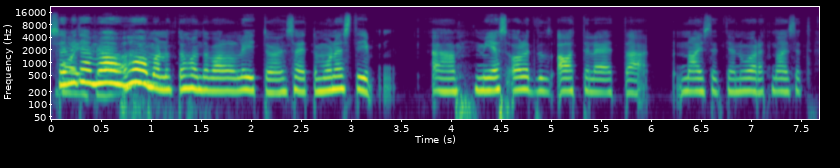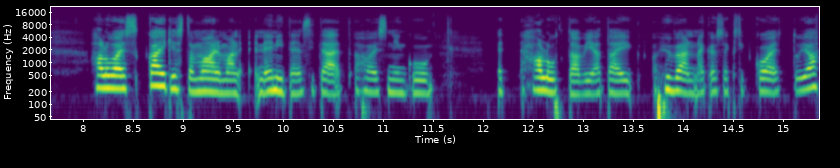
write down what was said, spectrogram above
Se, Vaikeaa. mitä mä oon huomannut tuohon tavalla liittyen, on se, että monesti äh, mies oletetut ajattelee, että naiset ja nuoret naiset haluaisi kaikista maailman eniten sitä, että olisi niinku, et haluttavia tai hyvännäköiseksi koettuja.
